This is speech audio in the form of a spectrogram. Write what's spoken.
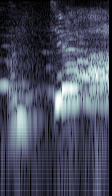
I'm done.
